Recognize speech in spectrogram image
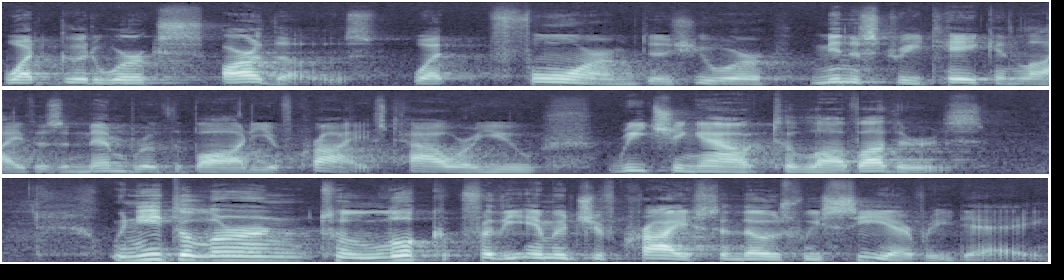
What good works are those? What form does your ministry take in life as a member of the body of Christ? How are you reaching out to love others? We need to learn to look for the image of Christ in those we see every day.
